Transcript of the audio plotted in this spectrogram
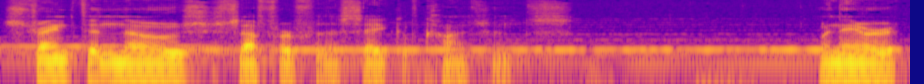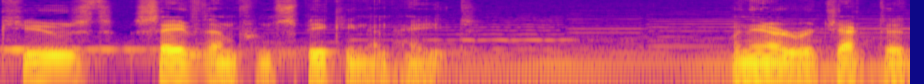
strengthen those who suffer for the sake of conscience when they are accused, save them from speaking in hate. When they are rejected,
